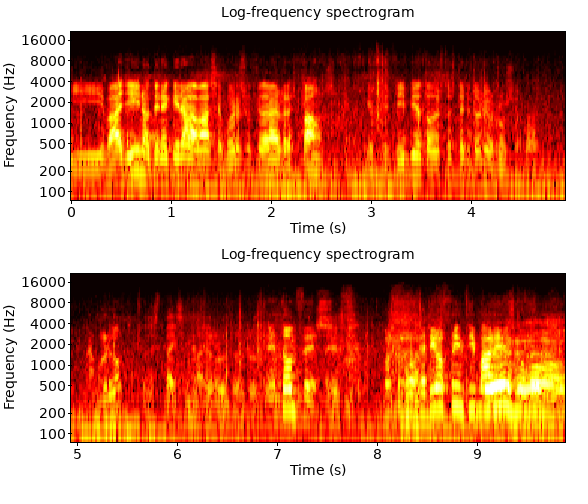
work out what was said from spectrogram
y va allí, no tiene que ir a la base, puede resucitar en el respawn. Y en principio todo esto es territorio ruso. ¿De acuerdo? Pues estáis invadiendo. Entonces, vuestros objetivos principales, como,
